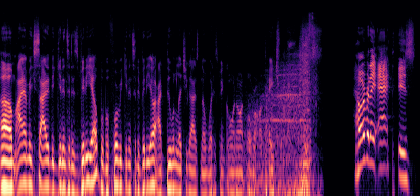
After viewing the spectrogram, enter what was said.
um, I am excited to get into this video. But before we get into the video, I do want to let you guys know what has been going on over on Patreon. However they act is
